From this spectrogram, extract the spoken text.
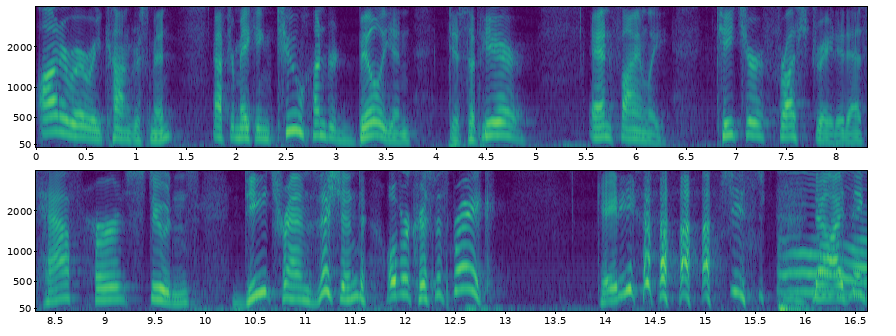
honorary congressman after making 200 billion disappear. And finally, teacher frustrated as half her students detransitioned over Christmas break. Katie, she's now. I think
